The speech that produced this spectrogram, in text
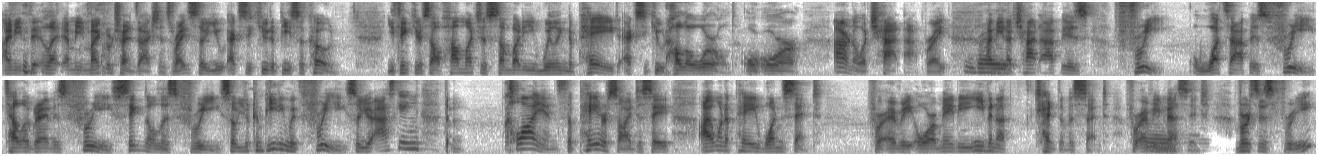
I mean, th- like I mean, microtransactions, right? So you execute a piece of code. You think to yourself, how much is somebody willing to pay to execute Hello World or, or I don't know, a chat app, right? right? I mean, a chat app is free. WhatsApp is free. Telegram is free. Signal is free. So you're competing with free. So you're asking the clients, the payer side, to say, I want to pay one cent for every, or maybe even a tenth of a cent for every message versus free.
